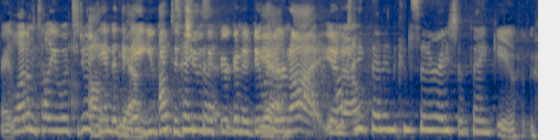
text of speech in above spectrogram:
right, let them tell you what to do. At the I'll- end of the Mm-hmm. yeah. day, you get I'll to choose that- if you're going to do it or not. You I'll know, take that into consideration. Thank you.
